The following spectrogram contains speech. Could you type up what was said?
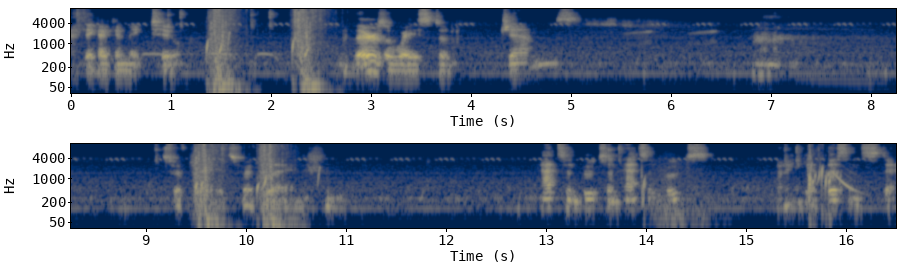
I think I can make two. There's a waste of gems. Swift blade, swift blade. Hats and boots and hats and boots. But I can get this instead.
